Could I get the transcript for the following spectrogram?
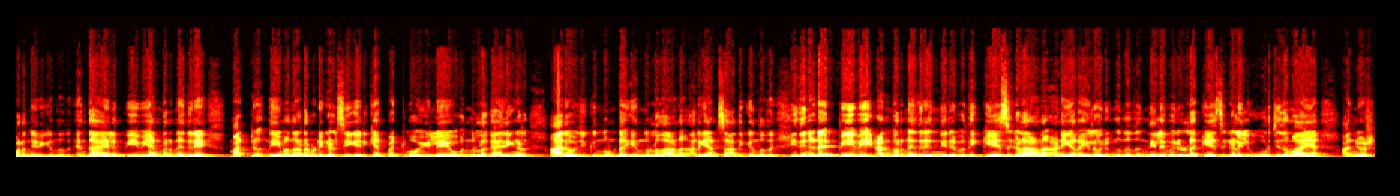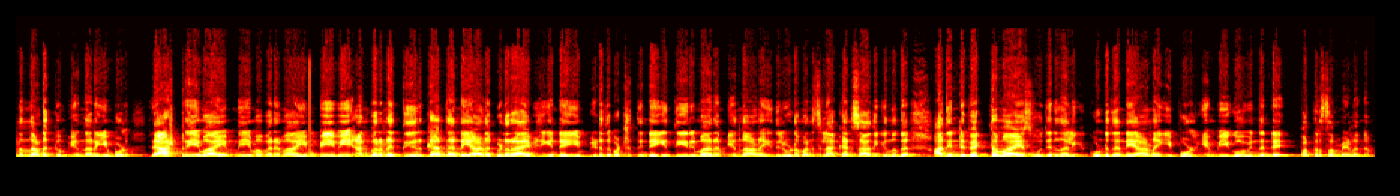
പറഞ്ഞിരിക്കുന്നത്. എന്തായാലും പി വി അൻവറിനെതിരെ മറ്റു നിയമ നടപടികൾ സ്വീകരിക്കാൻ പറ്റുമോ ഇല്ലയോ എന്നുള്ള കാര്യങ്ങൾ ആലോചിക്കുന്നുണ്ട് എന്നുള്ളതാണ് അറിയാൻ സാധിക്കുന്നത്. ഇതിനിടെ പി വി അൻവറിനെതിരെ നിരവധി കേസുകളാണ് അണിയറയിൽ ഒരുങ്ങുന്നത്. നിലവിലുള്ള കേസുകളിൽ ഊർജിതമായ അന്വേഷണം നടക്കും എന്നറിയുമ്പോൾ രാഷ്ട്രീയമായും നിയമപരമായും പി വി അൻവറിനെ തീർക്കാൻ തന്നെയാണ് പിണറായി വിജയന്റെയും ഇടതുപക്ഷത്തിന്റെയും തീരുമാനം എന്നാണ് ഇതിലൂടെ മനസ്സിലാക്കാൻ സാധിക്കുന്നത്. അതിന്റെ വ്യക്തമായ സൂചന നൽകിക്കൊണ്ട് തന്നെയാണ് ഇപ്പോൾ എം ഗോവിന്ദന്റെ പത്രസമ്മേളനം.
